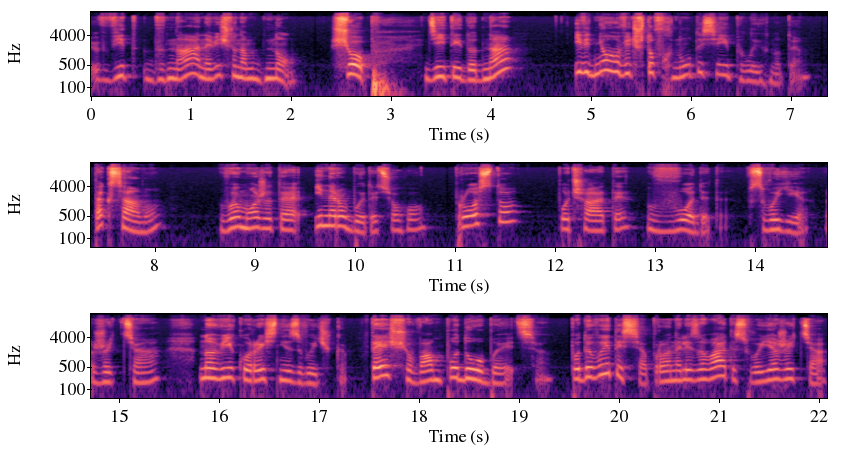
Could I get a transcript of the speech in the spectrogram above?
від дна, навіщо нам дно? Щоб дійти до дна і від нього відштовхнутися і плигнути. Так само ви можете і не робити цього, просто почати вводити в своє життя нові корисні звички, те, що вам подобається. Подивитися, проаналізувати своє життя,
